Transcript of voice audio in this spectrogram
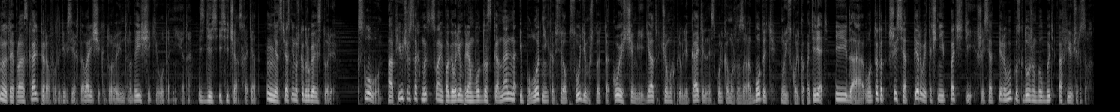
Ну, это и про скальперов, вот этих всех товарищей, которые интрадейщики, вот они это здесь и сейчас хотят. Нет, сейчас немножко другая история. К слову, о фьючерсах мы с вами поговорим прям вот досконально и плотненько все обсудим, что это такое, с чем едят, в чем их привлекательность, сколько можно заработать, ну и сколько потерять. И да, вот этот 61 точнее почти 61 выпуск должен был быть о фьючерсах.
